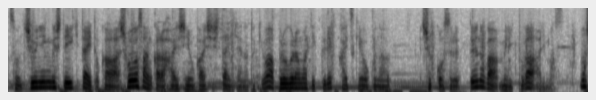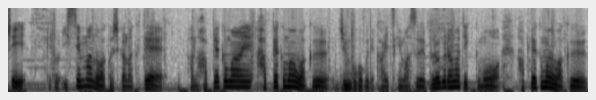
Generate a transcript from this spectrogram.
そのチューニングしていきたいとか小予算から配信を開始したいみたいな時はプログラマティックで買い付けを行う。出向するというのがメリットがあります。もし、えっと、1000万の枠しかなくてあの800万円800万枠準広告で買い付けます。プログラマティックも800万枠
